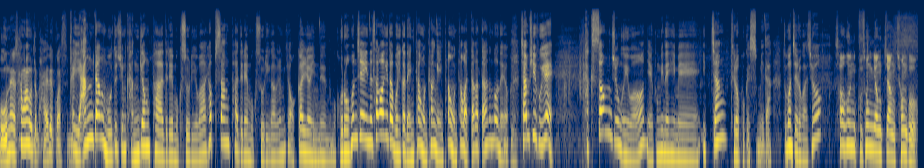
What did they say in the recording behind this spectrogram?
뭐 오늘 상황을 좀 봐야 될 것 같습니다. 그러니까 양당 모두 지금 강경파들의 목소리와 협상파들의 목소리가 좀 이렇게 엇갈려 있는 뭐 그런 혼재 있는 상황이다 보니까 냉탕 온탕 냉탕 온탕 왔다 갔다 하는 거네요. 잠시 후에 박성중 의원 예, 국민의힘의 입장 들어보겠습니다. 두 번째로 가죠. 서훈 구속영장 청구.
